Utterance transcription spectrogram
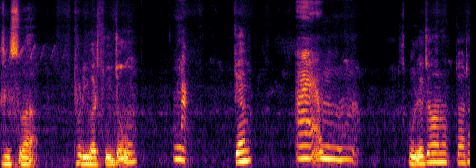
ક્રિસવા થોડી વાર સૂઈ જાઉં. ના. કેમ? સ્કૂલે જવાનું તારે?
